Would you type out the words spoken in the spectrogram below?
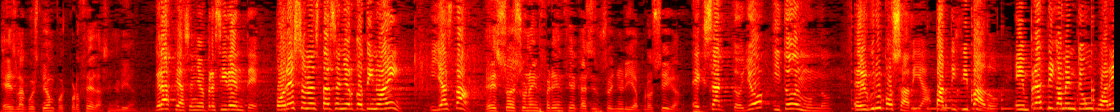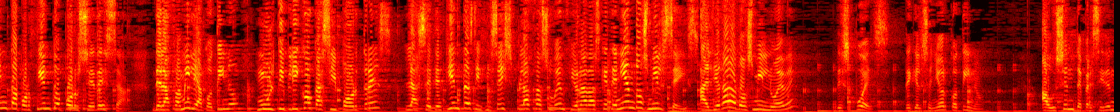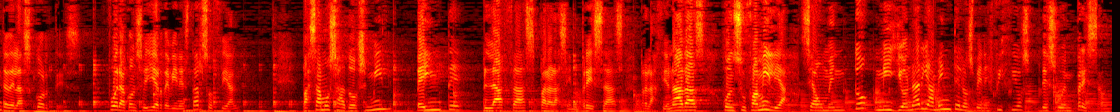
Es la cuestión, pues proceda, señoría. Gracias, señor presidente. Por eso no está el señor Cotino ahí. Y ya está. Eso es una inferencia casi su señoría. Prosiga. Exacto, yo y todo el mundo. El Grupo Sabia, participado en prácticamente un 40% por Sedesa de la familia Cotino, multiplicó casi por tres las 716 plazas subvencionadas que tenía en 2006. Al llegar a 2009, después de que el señor Cotino, ausente presidente de las Cortes, fuera conseller de Bienestar Social, pasamos a 2020 plazas para las empresas relacionadas con su familia. Se aumentó millonariamente los beneficios de su empresa.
